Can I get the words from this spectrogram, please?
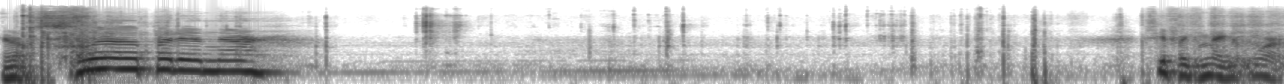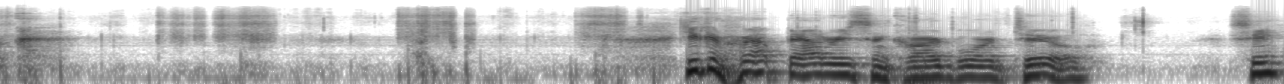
And I'll slip it in there. See if I can make it work. You can wrap batteries in cardboard too. See?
